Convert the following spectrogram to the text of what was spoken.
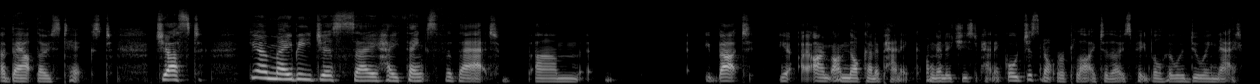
about those texts just you know, maybe just say, hey, thanks for that. Um, but yeah, I'm, I'm not going to panic. I'm going to choose to panic or just not reply to those people who are doing that.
